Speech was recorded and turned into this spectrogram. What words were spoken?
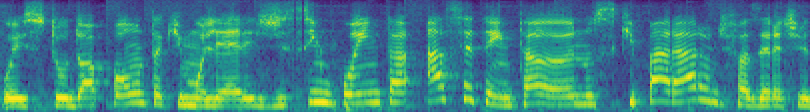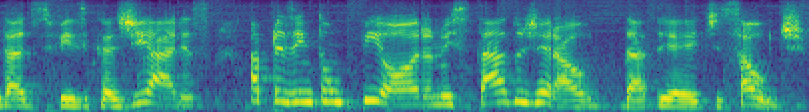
O estudo aponta que mulheres de 50 a 70 anos que pararam de fazer atividades físicas diárias apresentam piora no estado geral eh, de saúde.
